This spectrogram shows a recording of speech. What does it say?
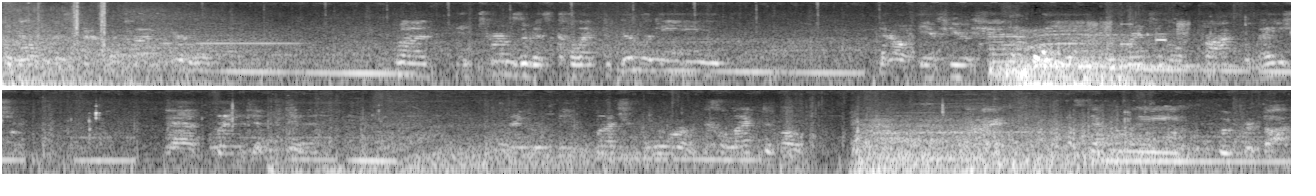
for this kind of a time period. But in terms of its collectability, you know, if you had the original proclamation that Lincoln did, I think it would be much more collectible. Alright. It's definitely food for thought.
